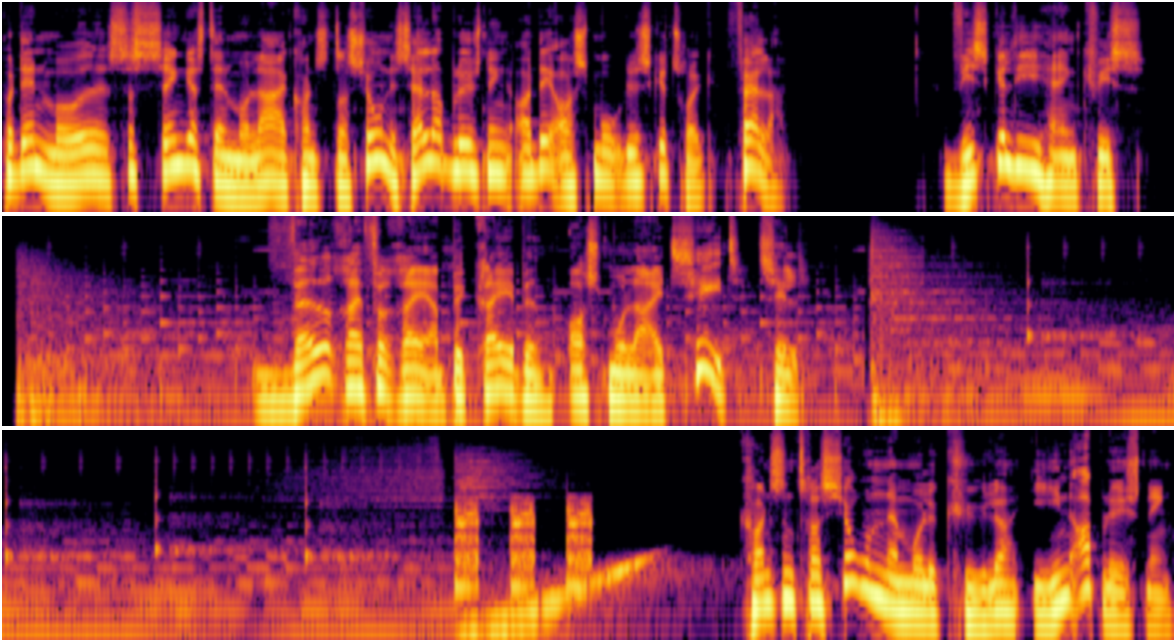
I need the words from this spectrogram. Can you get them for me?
På den måde så sænkes den molare koncentration i saltopløsning, og det osmotiske tryk falder. Vi skal lige have en quiz. Hvad refererer begrebet osmolaritet til? Koncentrationen af molekyler i en opløsning.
